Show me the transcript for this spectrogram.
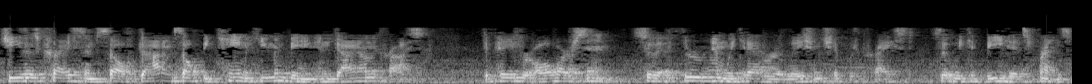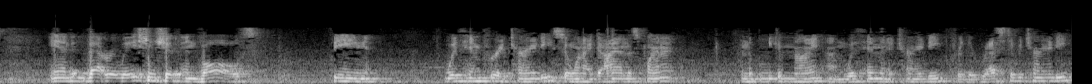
Jesus Christ Himself, God Himself, became a human being and died on the cross to pay for all of our sin, so that through Him we could have a relationship with Christ, so that we could be His friends. And that relationship involves being with Him for eternity. So when I die on this planet, in the blink of an eye, I'm with Him in eternity for the rest of eternity.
